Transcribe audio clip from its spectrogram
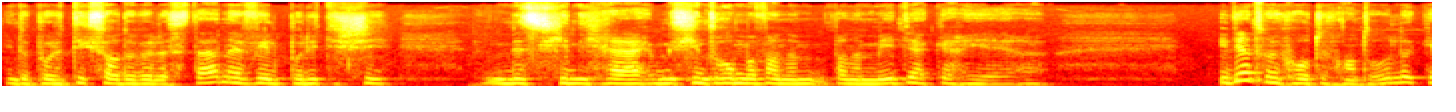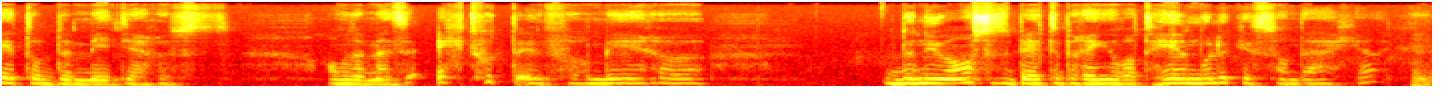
in de politiek zouden willen staan en veel politici misschien, graag, misschien dromen van een, van een mediacarrière. Ik denk dat er een grote verantwoordelijkheid op de media rust. Om de mensen echt goed te informeren, de nuances bij te brengen, wat heel moeilijk is vandaag. Ja. Mhm.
